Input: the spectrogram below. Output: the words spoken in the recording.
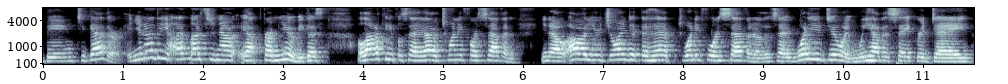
being together. And you know the i'd love to know from you because a lot of people say oh 24 7 you know oh you're joined at the hip 24 7 or they say what are you doing? We have a sacred day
